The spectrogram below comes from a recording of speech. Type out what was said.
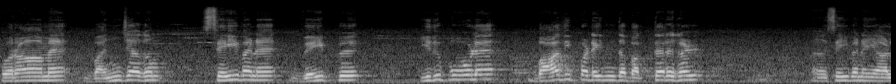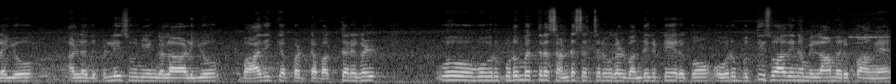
பொறாமை வஞ்சகம் செய்வன வைப்பு இதுபோல பாதிப்படைந்த பக்தர்கள் செய்வனையாலேயோ அல்லது பிள்ளை சூனியங்களாலேயோ பாதிக்கப்பட்ட பக்தர்கள் ஒ- ஒவ்வொரு குடும்பத்தில் சண்டை சச்சரவுகள் வந்துக்கிட்டே இருக்கும். ஒரு புத்தி சுவாதீனம் இல்லாமல் இருப்பாங்க.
